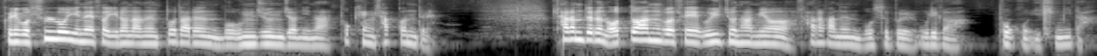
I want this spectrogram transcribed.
그리고 술로 인해서 일어나는 또 다른 뭐 음주운전이나 폭행 사건들. 사람들은 어떠한 것에 의존하며 살아가는 모습을 우리가 보고 있습니다.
